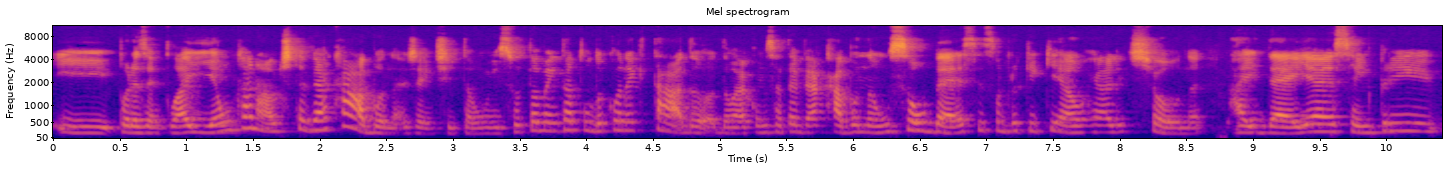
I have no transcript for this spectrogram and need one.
e, por exemplo, aí é um canal de TV a cabo, né, gente? Então isso também tá tudo conectado. Não é como se a TV a cabo não soubesse sobre o que, é o reality show, né? A ideia é sempre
